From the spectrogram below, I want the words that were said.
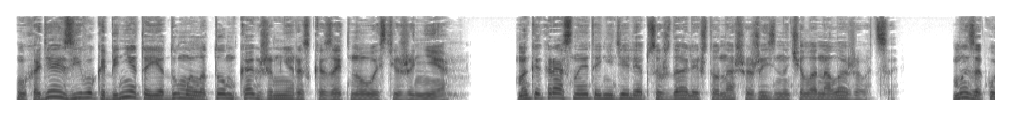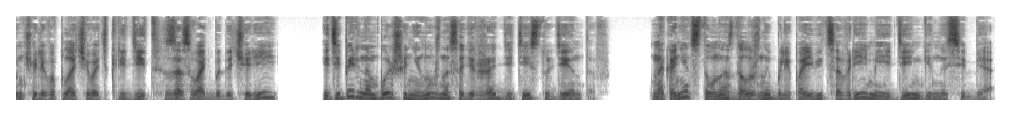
Уходя из его кабинета, я думал о том, как же мне рассказать новости жене. Мы как раз на этой неделе обсуждали, что наша жизнь начала налаживаться. Мы закончили выплачивать кредит за свадьбы дочерей, и теперь нам больше не нужно содержать детей студентов. Наконец-то у нас должны были появиться время и деньги на себя.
